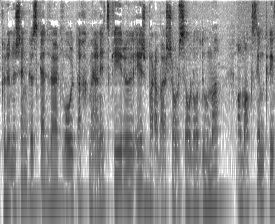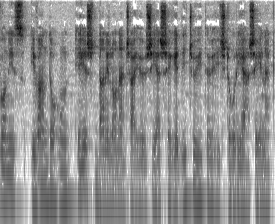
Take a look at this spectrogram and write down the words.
Különösen közkedvelt volt a Khmelnickiről és Barabásról szóló duma, a Maxim Krivonis, Ivan Dohun és Danilo Nácsály hősiességét dicsőítő históriás ének.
